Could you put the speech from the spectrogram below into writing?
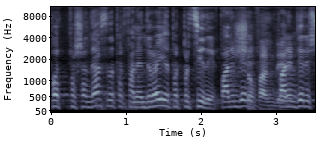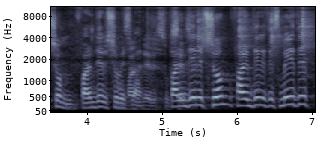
po të përshëndes dhe po të falenderoj dhe po të përcilli. Faleminderit. Faleminderit shumë. Faleminderit shumë Ismet. Faleminderit shumë. Faleminderit Ismetit.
